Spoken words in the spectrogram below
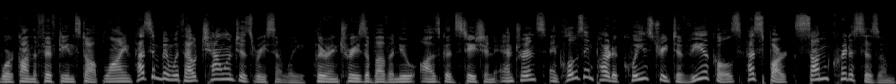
Work on the 15 stop line hasn't been without challenges recently. Clearing trees above a new Osgoode station entrance and closing part of Queen Street to vehicles has sparked some criticism.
